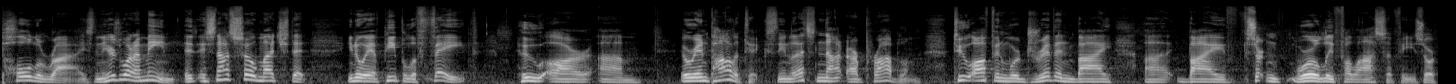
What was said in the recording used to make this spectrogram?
polarized. And here's what I mean. It's not so much that, you know, we have people of faith who are. Um, are in politics. You know, that's not our problem. Too often we're driven by, uh, by certain worldly philosophies or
